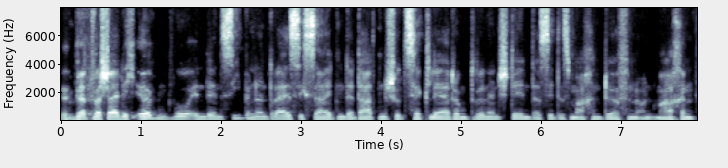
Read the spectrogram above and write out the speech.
Wird wahrscheinlich irgendwo in den 37 Seiten der Datenschutzerklärung drinnen stehen, dass sie das machen dürfen und machen.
